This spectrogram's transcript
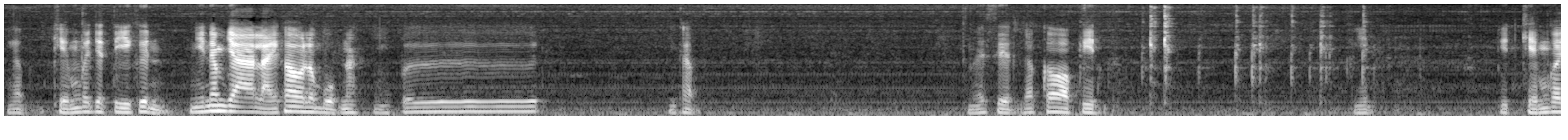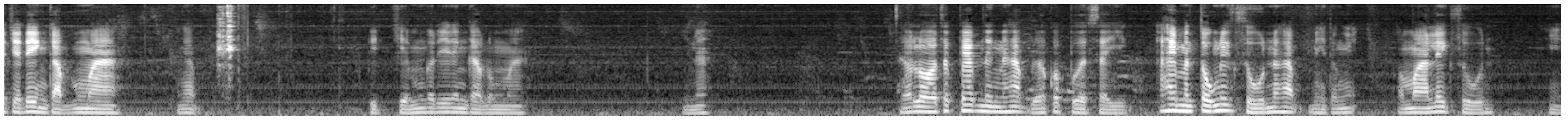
นะครับเข็มก็จะตีขึ้น นี่น้ำยาไหลเข้าระบบนะนี่ปื๊ดนี่ครับไหลเสร็จแล้วก็ปิด ปิดเข็มก็จะเด้งกลับลงมานะครับ ปิดเข็มก็จะเด้งกลับลงมานี่นะแล้วรอสักแป๊บหนึ่งนะครับเดี๋ยวก็เปิดใส่อีกให้มันตรงเลขศูนย์นะครับนี่ตรงนี้ประมาณเลขศูนย์นี่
